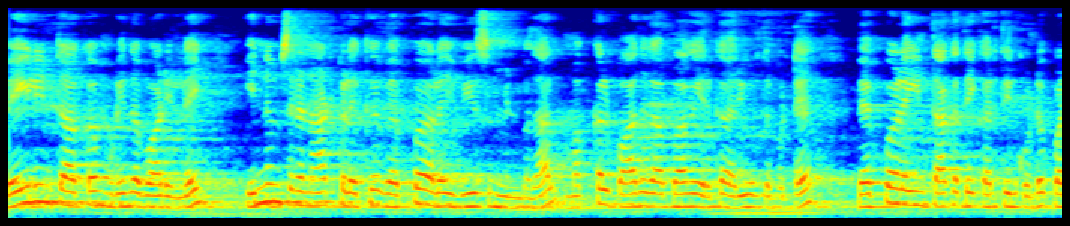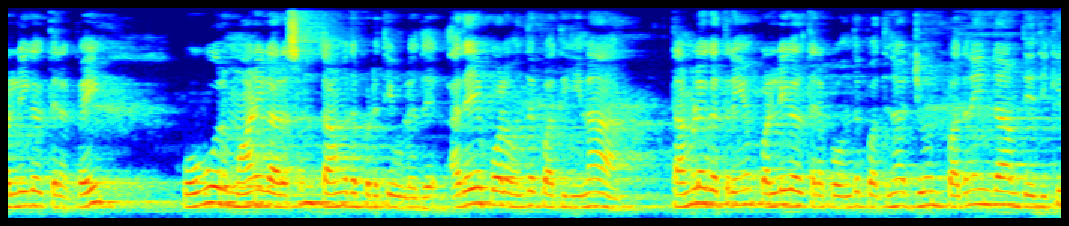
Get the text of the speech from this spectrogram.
வெயிலின் தாக்கம் முடிந்தபாடில்லை. இன்னும் சில நாட்களுக்கு வெப்ப அலை வீசும் என்பதால் மக்கள் பாதுகாப்பாக இருக்க அறிவுறுத்தப்பட்டு வெப்ப அலையின் தாக்கத்தை கருத்தில் கொண்டு பள்ளிகள் திறப்பை ஒவ்வொரு மாநில அரசும் தாமதப்படுத்தி உள்ளது அதே போல் வந்து பார்த்திங்கன்னா தமிழகத்திலையும் பள்ளிகள் திறப்பு வந்து பார்த்திங்கன்னா ஜூன் பதினைந்தாம் தேதிக்கு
